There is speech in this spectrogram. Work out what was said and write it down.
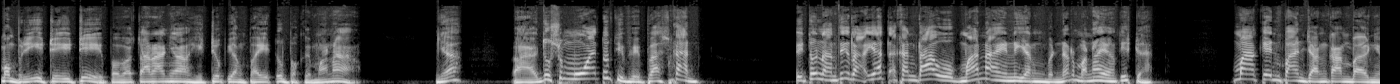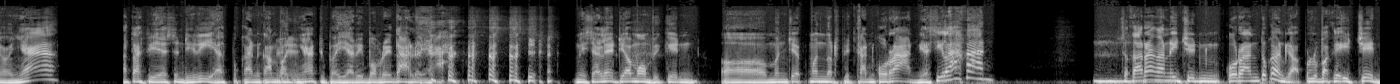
memberi ide-ide bahwa caranya hidup yang baik itu bagaimana. Ya, nah itu semua itu dibebaskan. Itu nanti rakyat akan tahu mana ini yang benar, mana yang tidak. Makin panjang kampanyenya, atas biaya sendiri ya, bukan kampanyenya dibayari pemerintah loh ya. Misalnya dia mau bikin mence- menerbitkan koran, ya silahkan. Sekarang kan izin koran itu kan nggak perlu pakai izin,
